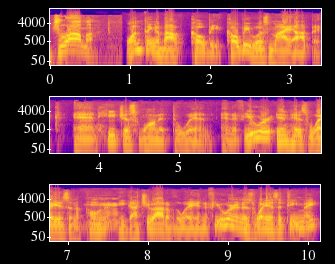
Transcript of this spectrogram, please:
Drama. One thing about Kobe, Kobe was myopic and he just wanted to win. And if you were in his way as an opponent, mm-hmm. he got you out of the way. And if you were in his way as a teammate,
